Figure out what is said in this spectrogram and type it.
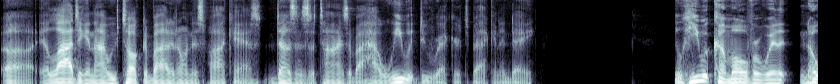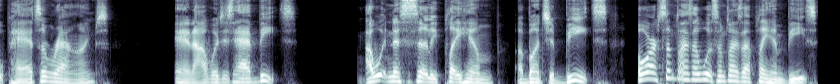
Uh, Illogic and I, we've talked about it on this podcast dozens of times about how we would do records back in the day. He would come over with notepads of rhymes, and I would just have beats. I wouldn't necessarily play him a bunch of beats, or sometimes I would. Sometimes I play him beats,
